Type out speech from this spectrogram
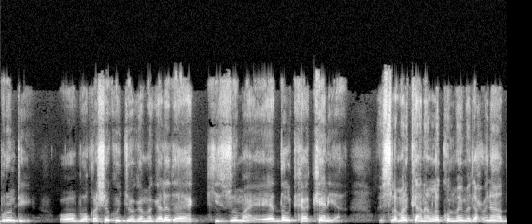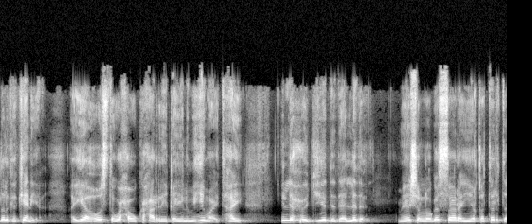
burundi oo booqasho ku jooga magaalada kizuma ee dalka kenya islamarkaana la kulmay madaxweynaha dalka kenya ayaa hoosta waxa uu ka xariiqay in muhiim ay tahay in la xoojiyo dadaalada meesha looga saarayo khatarta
